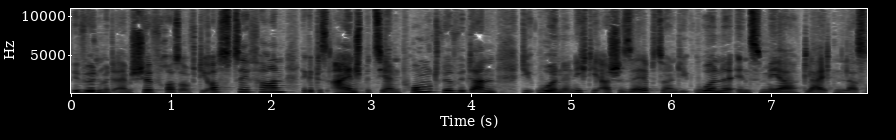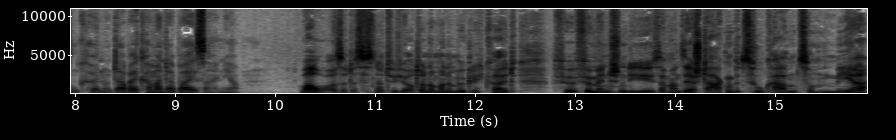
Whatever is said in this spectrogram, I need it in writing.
Wir würden mit einem Schiff raus auf die Ostsee fahren. Da gibt es einen speziellen Punkt, wo wir dann die Urne, nicht die Asche selbst, sondern die Urne ins Meer gleiten lassen können. Und dabei kann man dabei sein, ja. Wow, also das ist natürlich auch dann nochmal eine Möglichkeit für, für Menschen, die, sag mal, einen sehr starken Bezug haben zum Meer.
